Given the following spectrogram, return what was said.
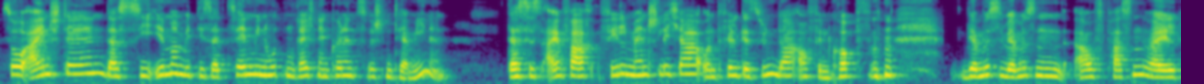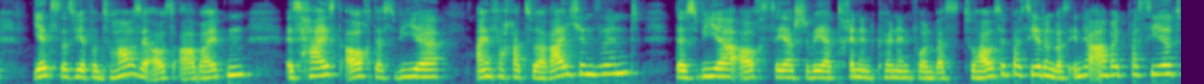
so einstellen, dass sie immer mit dieser zehn Minuten rechnen können zwischen Terminen. Das ist einfach viel menschlicher und viel gesünder auch für den Kopf. Wir müssen, wir müssen aufpassen, weil jetzt, dass wir von zu Hause aus arbeiten, es heißt auch, dass wir einfacher zu erreichen sind, dass wir auch sehr schwer trennen können von was zu Hause passiert und was in der Arbeit passiert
